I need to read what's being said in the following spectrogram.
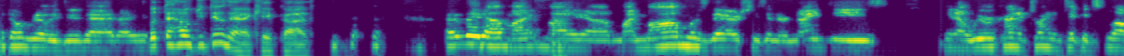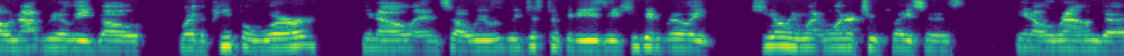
I don't really do that. I, what the hell did you do then at Cape Cod? I laid out my my uh, my mom was there. She's in her nineties. You know, we were kind of trying to take it slow, not really go where the people were. You know, and so we we just took it easy. She didn't really. She only went one or two places. You know, around uh,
